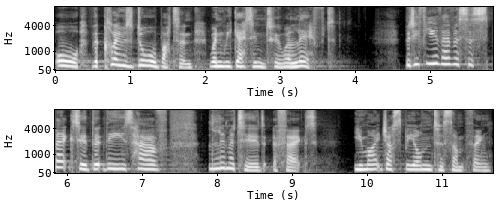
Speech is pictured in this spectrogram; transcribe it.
or the closed door button when we get into a lift. But if you've ever suspected that these have limited effect, you might just be onto something.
